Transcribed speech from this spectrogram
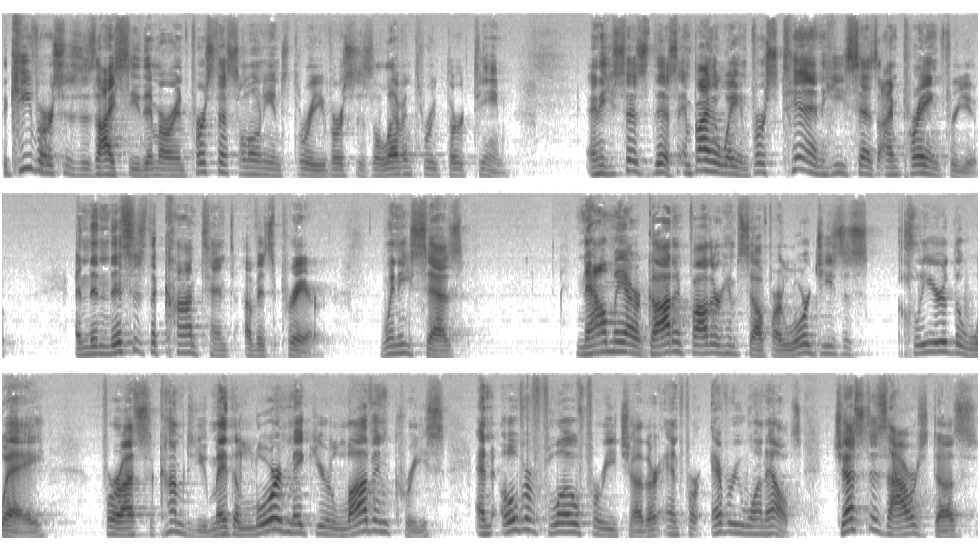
The key verses, as I see them, are in 1 Thessalonians 3, verses 11 through 13. And he says this, and by the way, in verse 10, he says, I'm praying for you. And then this is the content of his prayer when he says, Now may our God and Father himself, our Lord Jesus, clear the way for us to come to you. May the Lord make your love increase and overflow for each other and for everyone else, just as ours does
